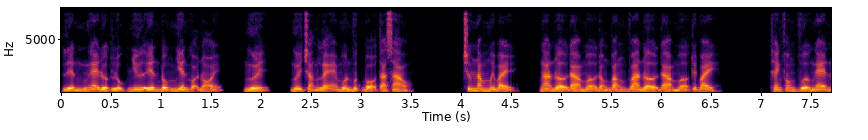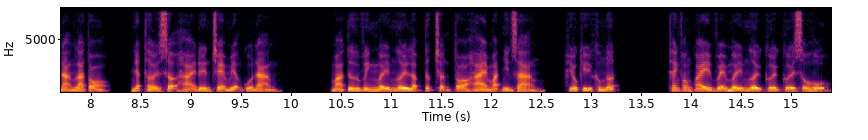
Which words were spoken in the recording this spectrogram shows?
liền nghe được lục như yên bỗng nhiên gọi nói, ngươi ngươi chẳng lẽ muốn vứt bỏ ta sao? Chương năm mươi bảy, nga nở đà mở đóng băng và nở đà mở tuyết bay. Thanh phong vừa nghe nàng la to, nhất thời sợ hai đến che miệng của nàng. Mà từ vinh mấy người lập tức trận to hai mắt nhìn sang, hiếu kỳ không nớt. Thanh phong quay về mấy người cười cười xấu hổ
